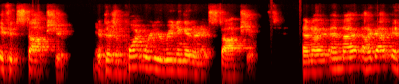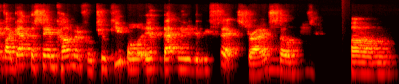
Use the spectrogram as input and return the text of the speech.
if it stops you if there's a point where you're reading it and it stops you. And I and I, I got if I got the same comment from two people, it, that needed to be fixed, right? So um,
